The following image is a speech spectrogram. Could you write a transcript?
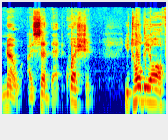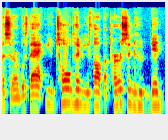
No, I said that. Question. You told the officer was that you told him you thought the person who did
